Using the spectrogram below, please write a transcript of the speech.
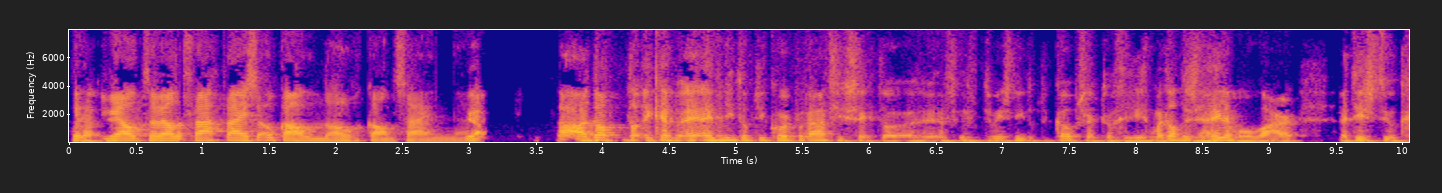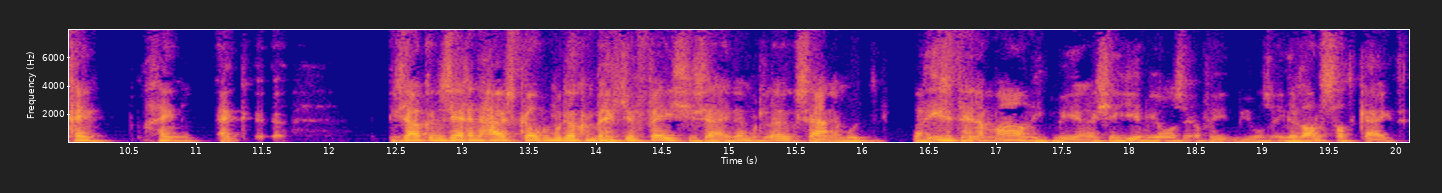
terwijl, terwijl de vraagprijzen ook al aan de hoge kant zijn. Ja, nou, dat, dat, ik heb even niet op die corporatiesector, tenminste niet op de koopsector gericht, maar dat is helemaal waar. Het is natuurlijk geen. geen je zou kunnen zeggen, een huis kopen moet ook een beetje een feestje zijn. Het moet leuk zijn. Ja. moet, maar dat is het helemaal niet meer. Als je hier bij ons, of bij ons in de Randstad kijkt,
